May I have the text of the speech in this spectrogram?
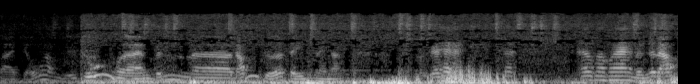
Bà chủ không chịu xuống mà anh tính ờ, đóng cửa tiệm này nè. Cái theo khoan khoan đừng có đóng.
